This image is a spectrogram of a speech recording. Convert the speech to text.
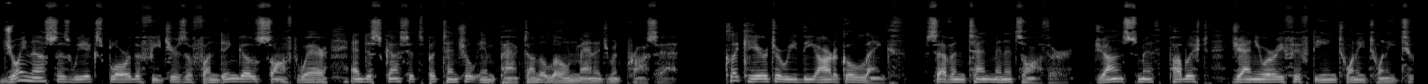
Join us as we explore the features of Fundingo's software and discuss its potential impact on the loan management process. Click here to read the article length. 7 10 minutes author. John Smith, published January 15, 2022.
